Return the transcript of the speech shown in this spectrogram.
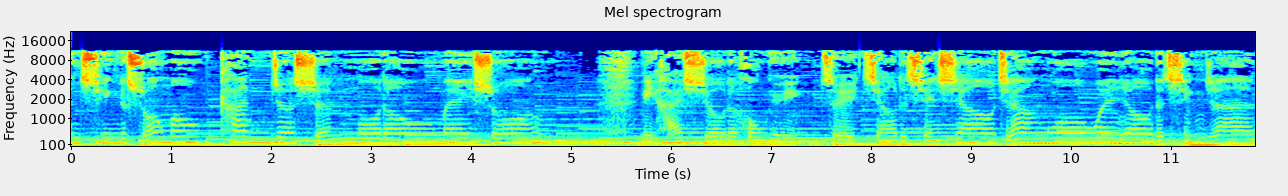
深情的双眸看着，什么都没说。你害羞的红晕，嘴角的浅笑，将我温柔的侵占。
